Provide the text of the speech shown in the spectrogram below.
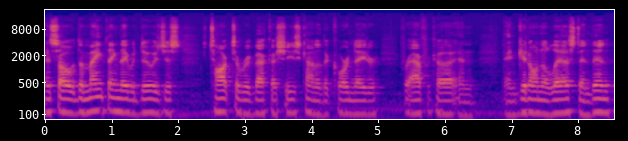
And so the main thing they would do is just talk to rebecca. She's kind of the coordinator for africa and and get on a list. And then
